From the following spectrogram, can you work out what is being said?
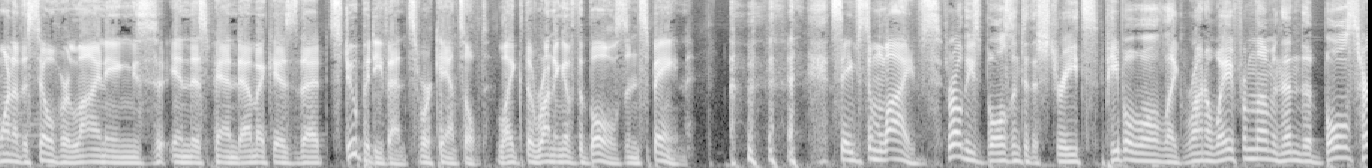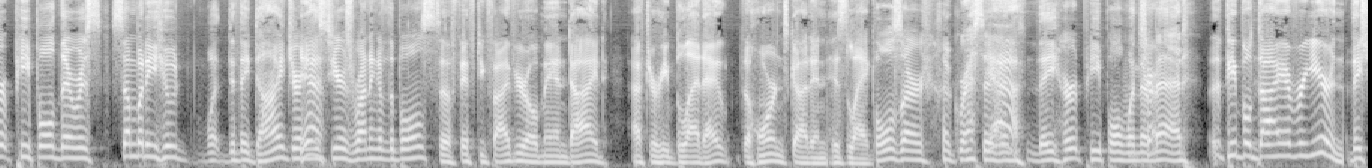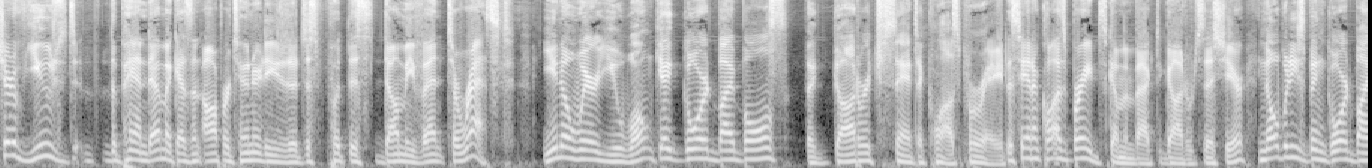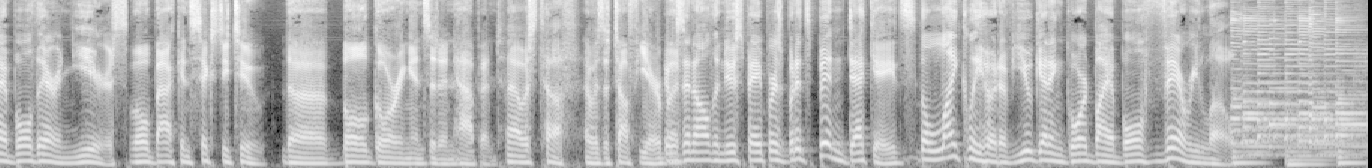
One of the silver linings in this pandemic is that stupid events were canceled, like the running of the bulls in Spain. Save some lives. Throw these bulls into the streets. People will like run away from them, and then the bulls hurt people. There was somebody who, what, did they die during Yeah. this year's running of the bulls? The 55 year old man died after he bled out. The horns got in his leg. Bulls are aggressive Yeah. and they hurt people when they're Sure. mad. People die every year, and they should have used the pandemic as an opportunity to just put this dumb event to rest. You know where you won't get gored by bulls? The Goderich Santa Claus Parade. The Santa Claus Parade's coming back to Goderich this year. Nobody's been gored by a bull there in years. Well, back in 62, the bull goring incident happened. That was tough. That was a tough year, It was in all the newspapers, but it's been decades. The likelihood of you getting gored by a bull very low.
